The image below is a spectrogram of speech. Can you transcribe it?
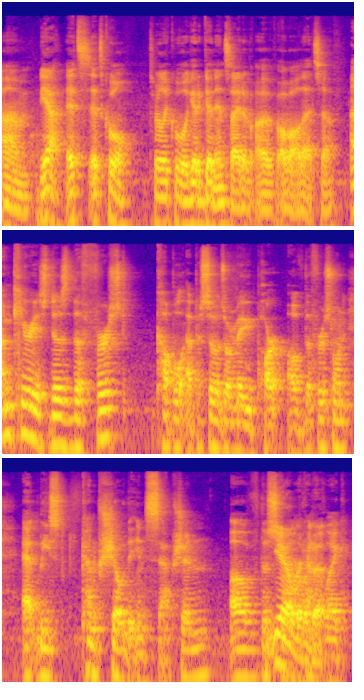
Um, yeah, it's it's cool. It's really cool. We'll get a good insight of, of, of all that stuff. I'm curious, does the first couple episodes, or maybe part of the first one, at least kind of show the inception of the store? Yeah, a little kind bit. of like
